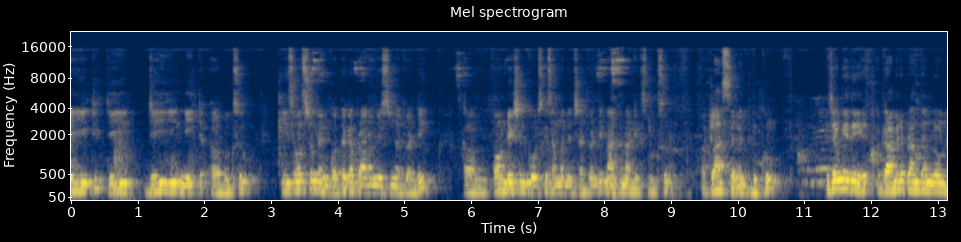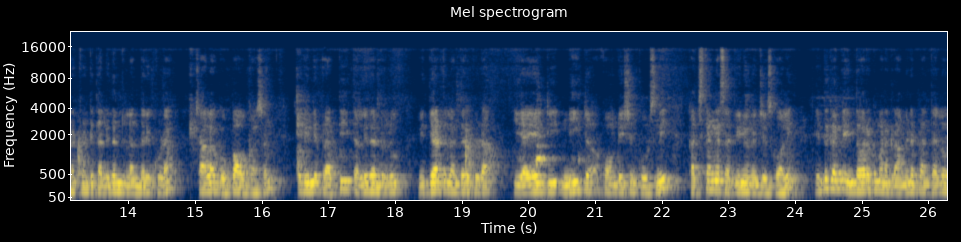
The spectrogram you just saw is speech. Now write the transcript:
IIT JE JEE NEET books ఈ సంవత్సరం మేము కొత్తగా ప్రారంభిస్తున్నటువంటి Um, ఫౌండేషన్ కోర్స్కి సంబంధించినటువంటి mathematics books class seventh book నిజంగా ఇది గ్రామీణ ప్రాంతంలో ఉన్నటువంటి తల్లిదండ్రులందరికీ కూడా చాలా గొప్ప అవకాశం. సో దీన్ని ప్రతి తల్లిదండ్రులు విద్యార్థులందరూ కూడా ఈ ఐఐటి నీట్ ఫౌండేషన్ కోర్స్ని ఖచ్చితంగా సద్వినియోగం చేసుకోవాలి. ఎందుకంటే ఇంతవరకు మన గ్రామీణ ప్రాంతాల్లో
